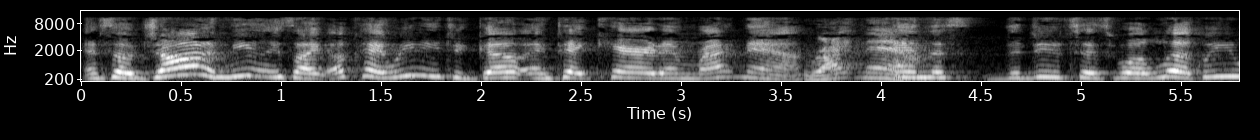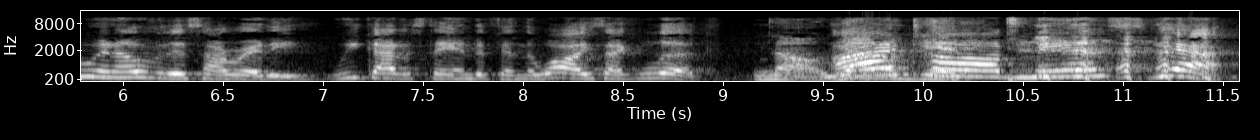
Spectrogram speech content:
And so Jon immediately is like, okay, we need to go and take care of them right now. Right now. And the, the dude says, well, look, we went over this already. We got to stay and defend the wall. He's like, look, No, I told it. Mance, yeah,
